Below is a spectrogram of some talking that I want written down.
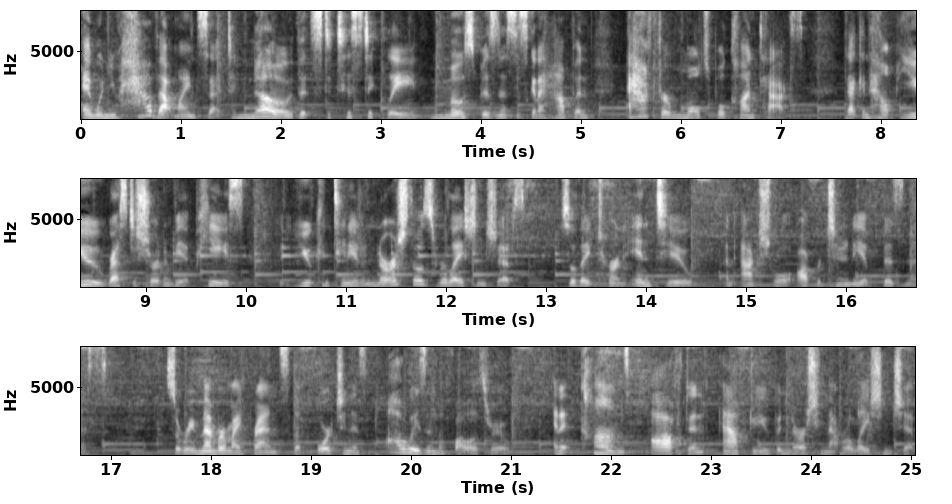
And when you have that mindset to know that statistically most business is going to happen after multiple contacts, that can help you rest assured and be at peace that you continue to nourish those relationships so they turn into an actual opportunity of business. So remember, my friends, the fortune is always in the follow through, and it comes often after you've been nourishing that relationship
